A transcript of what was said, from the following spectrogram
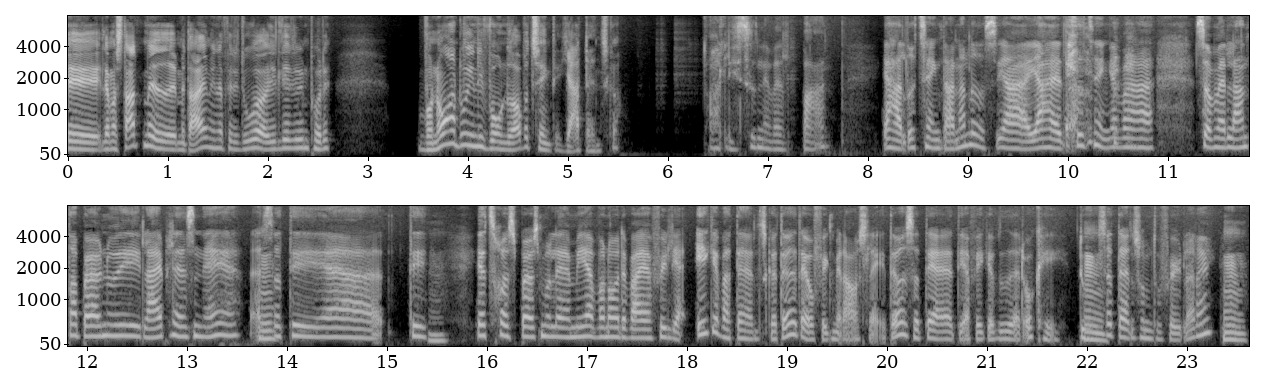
Øh, lad mig starte med, med dig, Mina, fordi du er lidt inde på det. Hvornår har du egentlig vågnet op og tænkt, jeg er dansker? Og lige siden jeg var barn. Jeg har aldrig tænkt anderledes. Jeg, jeg har altid tænkt, at jeg var som alle andre børn ude i legepladsen. Ja, ja. Altså, mm. det er... Det, mm. Jeg tror, spørgsmålet er mere, hvornår det var, jeg følte, at jeg ikke var dansk. Og det var da jeg fik mit afslag. Det var så der, at jeg fik at vide, at okay, du er Mm. så dansk, som du føler dig. Ikke? Mm.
